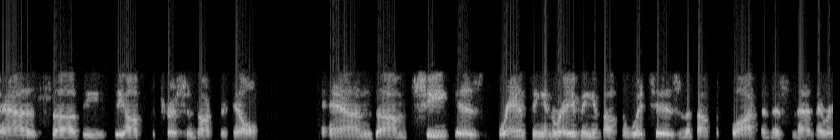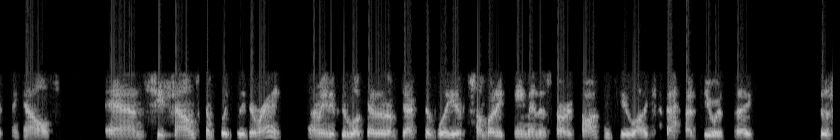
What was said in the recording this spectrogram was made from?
as uh, the the obstetrician, Dr. Hill, and um, she is ranting and raving about the witches and about the plot and this and that and everything else. And she sounds completely deranged. I mean, if you look at it objectively, if somebody came in and started talking to you like that, you would think this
